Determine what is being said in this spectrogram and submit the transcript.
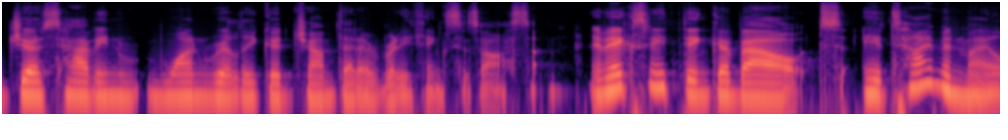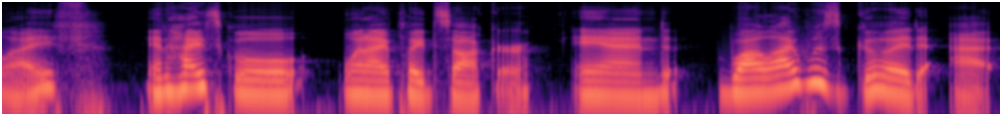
just having one really good jump that everybody thinks is awesome. It makes me think about a time in my life in high school when I played soccer. And while I was good at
